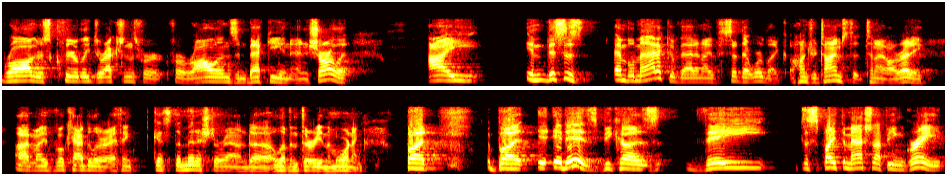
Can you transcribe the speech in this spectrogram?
Raw, there's clearly directions for for Rollins and Becky and, and Charlotte. I in this is emblematic of that, and I've said that word like a hundred times tonight already. Uh, my vocabulary, I think, gets diminished around uh, eleven thirty in the morning. But but it, it is because they, despite the match not being great,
